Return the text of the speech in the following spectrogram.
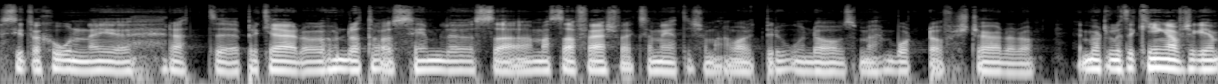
situationen är ju rätt eh, prekär. Och hundratals hemlösa, massa affärsverksamheter som man har varit beroende av som är borta och förstörda. Då. Martin Luther King han försöker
